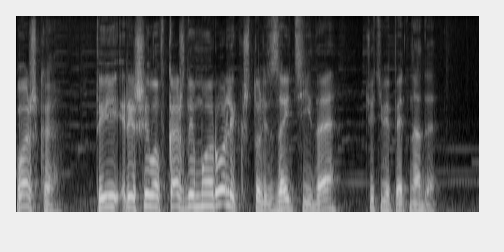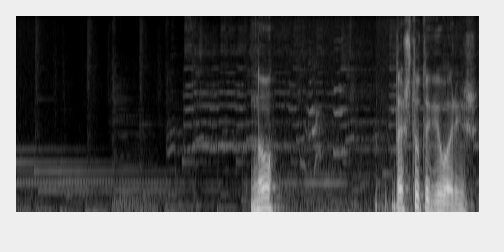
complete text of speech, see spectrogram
Пашка, ты решила в каждый мой ролик, что ли, зайти, да? Что тебе опять надо? Ну? Да что ты говоришь?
